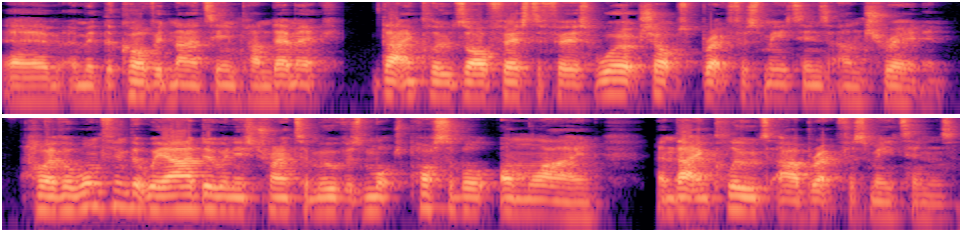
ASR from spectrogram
um, amid the COVID 19 pandemic. That includes all face to face workshops, breakfast meetings, and training. However, one thing that we are doing is trying to move as much possible online and that includes our breakfast meetings.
